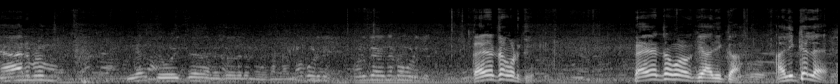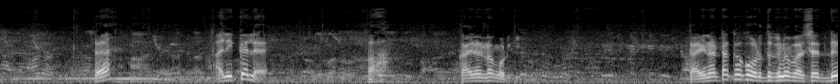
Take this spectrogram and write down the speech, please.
ഞാനിവിടെ ഇങ്ങനെ ചോദിച്ച സമയത്ത് ഇതിൽ മൂന്നെണ്ണം. കൊടുക്കും. കൈനട്ടം കൊടുക്കുക അലിക്ക. അലിക്കല്ലേ? ഏ? അലിക്കല്ലേ? ആ കൈനട്ടം കൊടുക്കി. കൈനട്ടൊക്കെ കൊടുത്തിക്കണ് പക്ഷെ ഇത്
